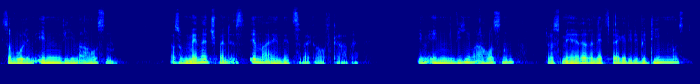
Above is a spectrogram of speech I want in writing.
Sowohl im Innen wie im Außen. Also Management ist immer eine Netzwerkaufgabe. Im Innen wie im Außen. Du hast mehrere Netzwerke, die du bedienen musst.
